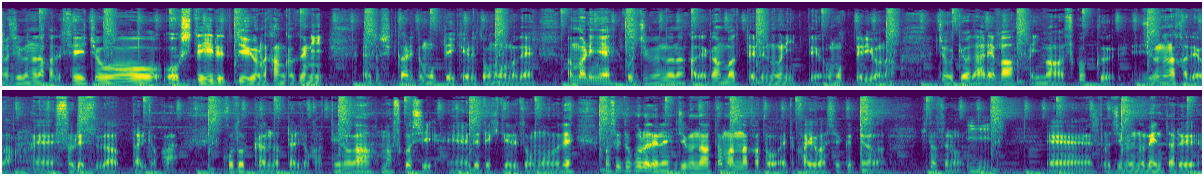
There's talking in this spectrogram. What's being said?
あの自分の中で成長をしているっていうような感覚に、えーと、しっかりと持っていけると思うのであんまりねこう自分の中で頑張ってるのにって思ってるような状況であれば今はすごく自分の中では、えー、ストレスだったりとか孤独感だったりとかっていうのが、まあ、少し、えー、出てきてると思うので、まあ、そういうところでね自分の頭の中と,、えー、と会話していくっていうのが一つのいい、えーと、自分のメンタル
